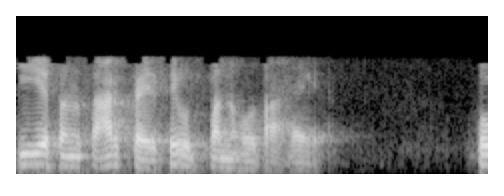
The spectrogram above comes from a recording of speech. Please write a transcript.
कि ये संसार कैसे उत्पन्न होता है तो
